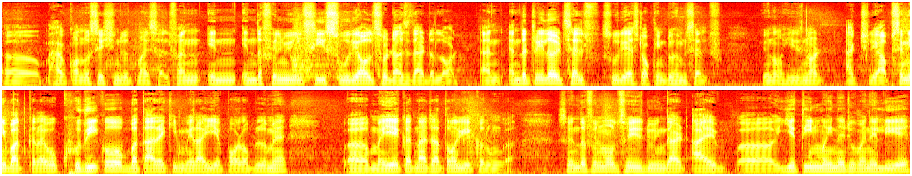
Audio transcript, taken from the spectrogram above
have conversation have conversation with myself. And in in the film you'll see surya also does that a lot. And in the trailer itself surya is talking to himself. You know he is not actually आपसे नहीं बात कर रहा है वो खुद ही को बता रहा है कि मेरा ये प्रॉब्लम है uh, मैं ये करना चाहता हूँ और ये करूँगा। So in the film also is doing that I ये तीन महीने जो मैंने लिए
